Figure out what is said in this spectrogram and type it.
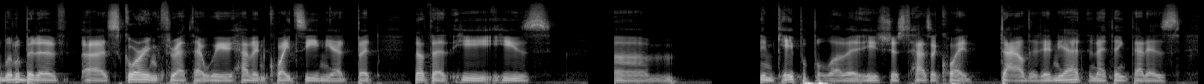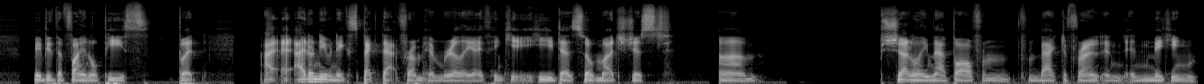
little bit of uh, scoring threat that we haven't quite seen yet, but not that he he's um, incapable of it. He just hasn't quite dialed it in yet, and I think that is maybe the final piece. But I, I don't even expect that from him really. I think he, he does so much just um, shuttling that ball from from back to front and, and making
